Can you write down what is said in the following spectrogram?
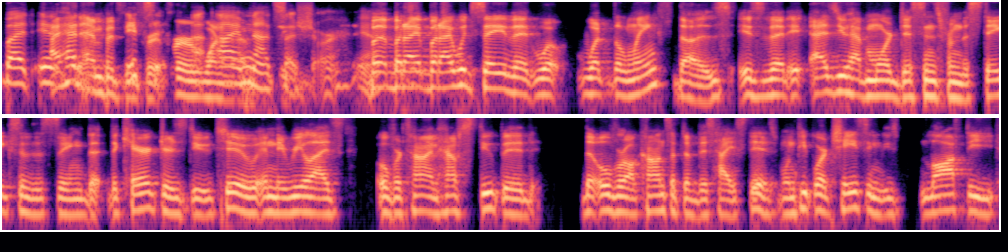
but it, i had you know, empathy for for one i'm them. not so sure. Yeah. but but i but i would say that what what the length does is that it, as you have more distance from the stakes of this thing that the characters do too and they realize over time how stupid the overall concept of this heist is. When people are chasing these lofty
